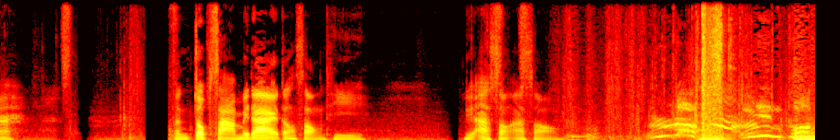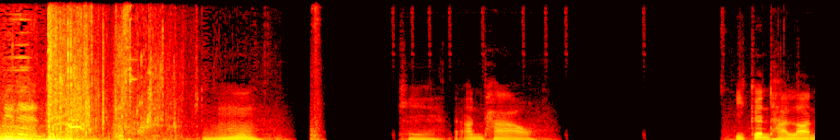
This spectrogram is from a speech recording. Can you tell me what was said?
นะมันจบสามไม่ได้ต้องสองที หรือ R สอง R สอง Incontinent! อืมโอเคไล ออนพาวอีเกิลทารอน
